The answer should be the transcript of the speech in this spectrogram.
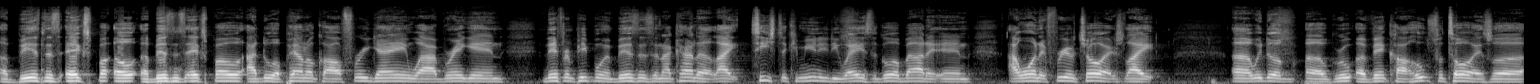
a business expo, oh, a business expo. I do a panel called Free Game where I bring in different people in business and I kind of like teach the community ways to go about it. And I want it free of charge. Like uh, we do a, a group event called Hoops for Toys. Uh,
